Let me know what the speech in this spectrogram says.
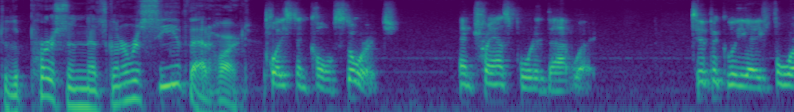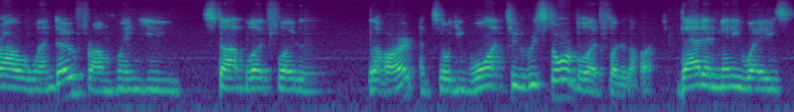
to the person that's going to receive that heart. Placed in cold storage and transported that way. Typically, a four hour window from when you stop blood flow to the heart until you want to restore blood flow to the heart. That, in many ways,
